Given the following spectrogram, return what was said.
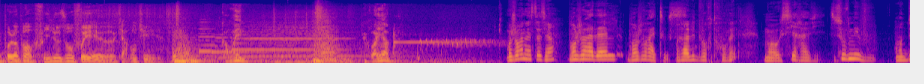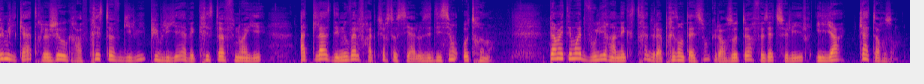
n'est pas là pour philosopher, euh, Carpentier. Quand même. Incroyable. Bonjour Anastasia. Bonjour Adèle, bonjour à tous. Ravi de vous retrouver. Moi aussi ravie. Souvenez-vous, en 2004, le géographe Christophe Guilluy publiait avec Christophe Noyer Atlas des nouvelles fractures sociales aux éditions Autrement. Permettez-moi de vous lire un extrait de la présentation que leurs auteurs faisaient de ce livre il y a 14 ans.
